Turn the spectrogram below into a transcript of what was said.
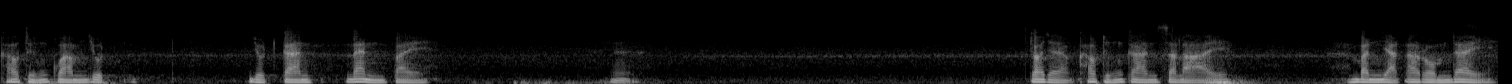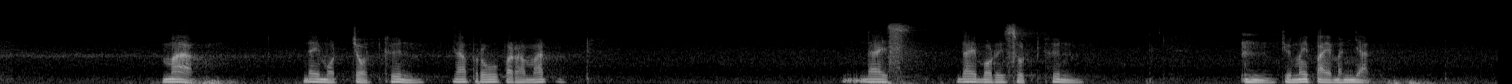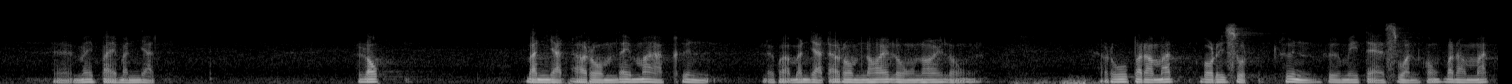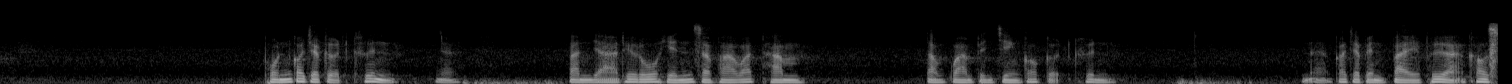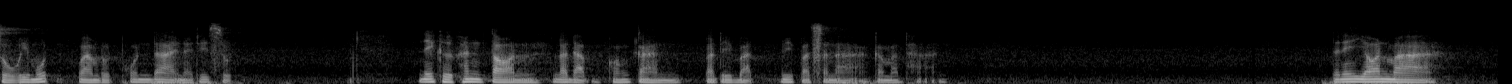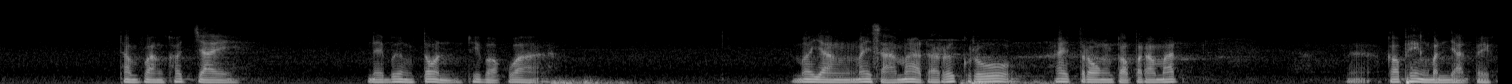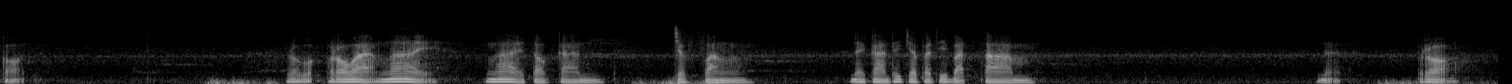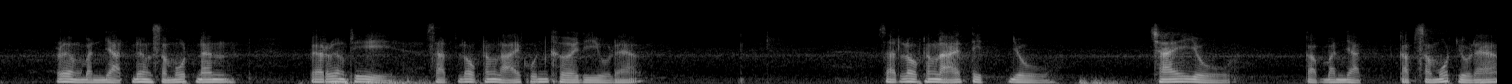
เข้าถึงความหยุด หยุดการแล่นไป ก็จะเข้าถึงการสลายบัญญัติอารมณ์ได้ มากได้หมดจดขึ้น รับรู้ปรมัตได้ได้บริสุทธิ์ขึ้น คือไม่ไปบัญญัติ ไม่ไปบัญญัติ ลบบัญญัติอารมณ์ได้มากขึ้นหรือว่าบัญญัติอารมณ์น้อยลงน้อยลง รู้ปรมัตบริสุทธิ์ขึ้น คือมีแต่ส่วนของปรมัตผลก็จะเกิดขึ้นนะปัญญาที่รู้เห็นสภาวธรรม ตามความเป็นจริงก็เกิดขึ้นนะก็จะเป็นไปเพื่อเข้าสู่วิมุตติความหลุดพ้นได้ในที่สุด นี่คือขั้นตอนระดับของการปฏิบัติวิปัสสนากรรมฐาน ตอนนี้ย้อนมาทำฟังเข้าใจในเบื้องต้นที่บอกว่า เมื่อยังไม่สามารถรึกรู้ให้ตรงต่อปรมัตก็เพ่งบัญญัติไปก่อน เพราะเพราะว่าง่ายง่ายต่อการจะฟังในการที่จะปฏิบัติตาม นะเพราะเรื่องบัญญัติเรื่องสมมตินั้น เป็นเรื่องที่สัตว์โลกทั้งหลายคุ้นเคยดีอยู่แล้ว สัตว์โลกทั้งหลายติดอยู่ ใช้อยู่กับบัญญัติกับสมมติอยู่แล้ว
